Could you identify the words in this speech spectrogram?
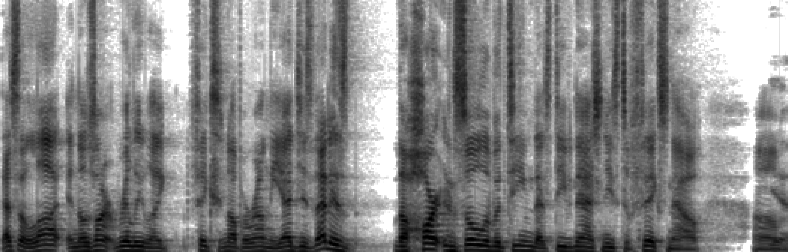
that's a lot, and those aren't really like fixing up around the edges. That is the heart and soul of a team that Steve Nash needs to fix now. Um, Yeah.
